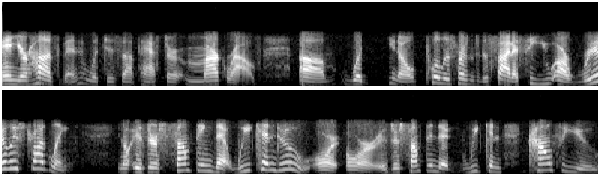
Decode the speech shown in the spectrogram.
and your husband, which is uh, Pastor Mark Rouse, um, would you know pull this person to the side? I see you are really struggling. You know, is there something that we can do, or or is there something that we can counsel you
